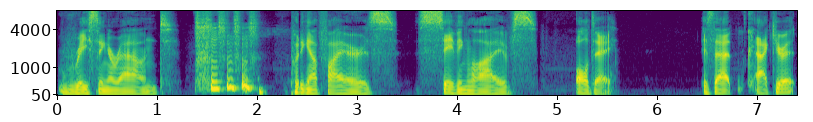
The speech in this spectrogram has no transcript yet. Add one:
racing around, putting out fires, saving lives all day. Is that accurate?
